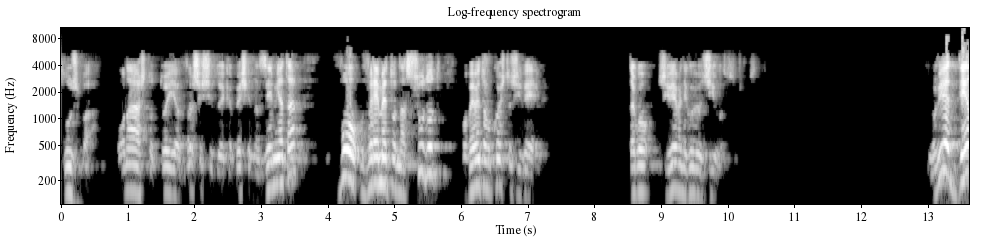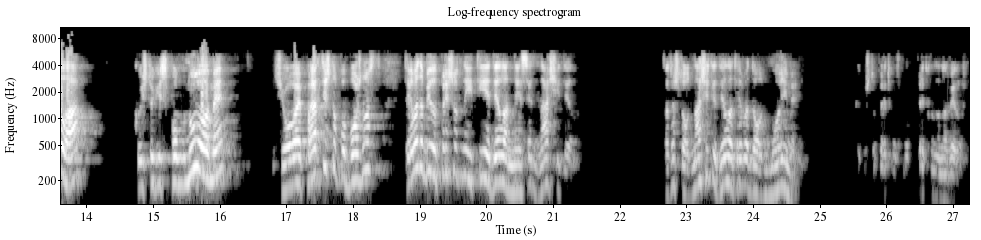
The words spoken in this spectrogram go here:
служба, онаа што тој ја вршеше доека беше на земјата, во времето на судот, во времето во кое што живееме да го живееме неговиот живот. И овие дела, кои што ги спомнуваме, че ова е практично побожност, треба да бидат присутни и тие дела не се наши дела. Затоа што од нашите дела треба да одмориме, како што предходно, предходно наведовме.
